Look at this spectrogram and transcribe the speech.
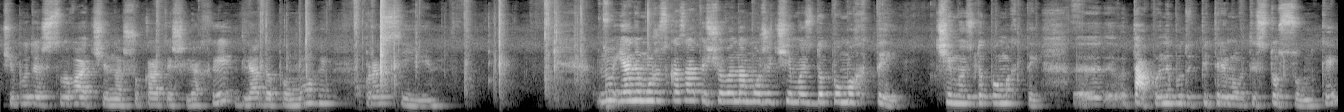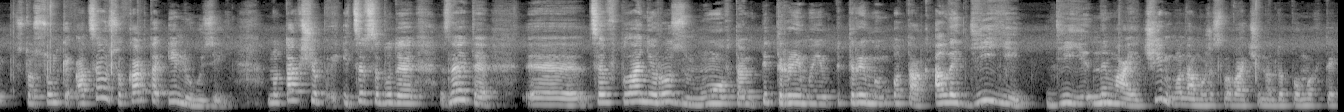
Чи буде Словаччина шукати шляхи для допомоги Росії? Ну, я не можу сказати, що вона може чимось допомогти. Чимось допомогти. Е, Так, вони будуть підтримувати стосунки, стосунки, а це ось карта ілюзій. Ну так, щоб і це все буде, знаєте, це в плані розмов, там підтримуємо, підтримуємо отак. Але дії, дії немає. Чим вона може Словаччина допомогти?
